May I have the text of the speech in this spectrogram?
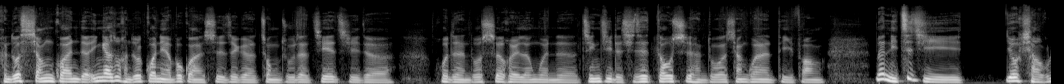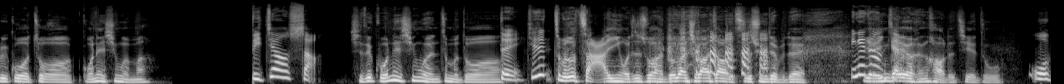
很多相关的，应该说很多观念，不管是这个种族的、阶级的，或者很多社会人文的、经济的，其实都是很多相关的地方。那你自己有考虑过做国内新闻吗？比较少。其实国内新闻这么多，对，其实这么多杂音，我是说很多乱七八糟的资讯，对不对？应该也应该有很好的解读。我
